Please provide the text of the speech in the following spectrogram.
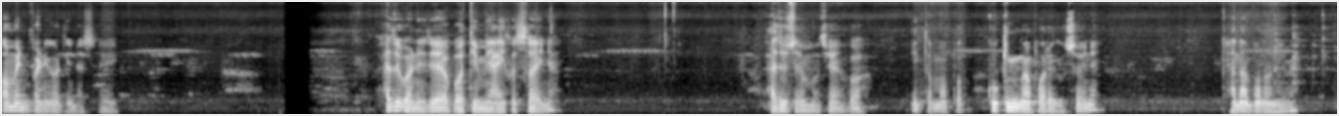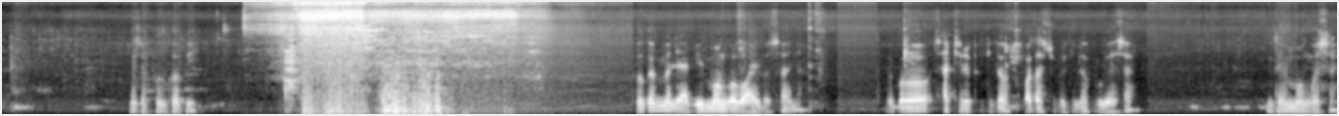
कमेन्ट पनि गरिदिनुहोस् है। आज भने चाहिँ अब तिमी आएको छ होइन। आज चाहिँ म चाहिँ अब एकदम अब कुकिङमा परेको छु होइन खाना बनाउनेमा। यो फुलकोपी। फुलकोपी मैले हेभी महँगो भएको छ होइन? तपाईँको साठी रुपियाँ किलो पचास रुपियाँ किलो पुगेछ। एकदमै महँगो छ।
